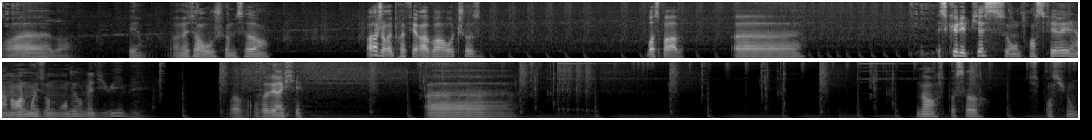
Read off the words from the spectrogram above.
Ouais, bah. écoutez, on va mettre en rouge comme ça. hein. Ah, j'aurais préféré avoir autre chose. Bon, c'est pas grave. Euh... Est-ce que les pièces sont transférées hein? Normalement, ils ont demandé, on a dit oui, mais... On va, vérifier. Euh... Non, c'est pas ça. Suspension.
